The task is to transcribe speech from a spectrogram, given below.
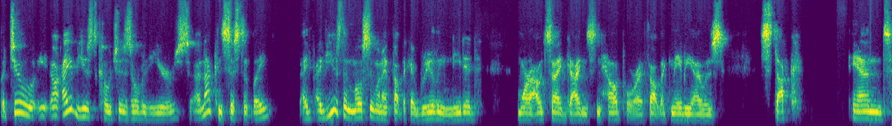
but two, you know, I have used coaches over the years, uh, not consistently. I, I've used them mostly when I felt like I really needed more outside guidance and help, or I felt like maybe I was stuck. And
